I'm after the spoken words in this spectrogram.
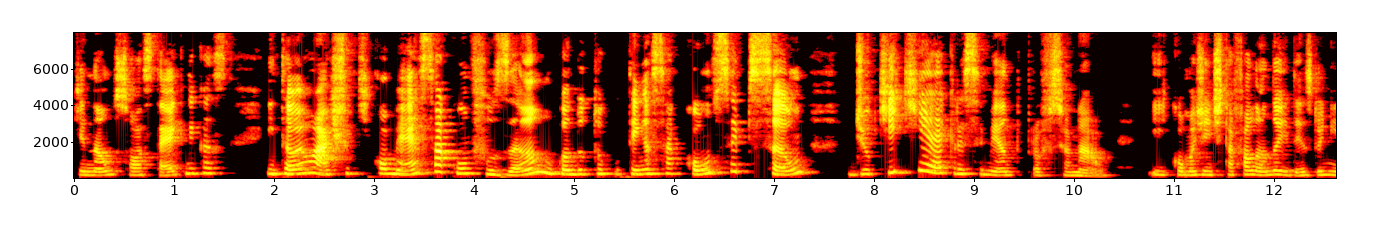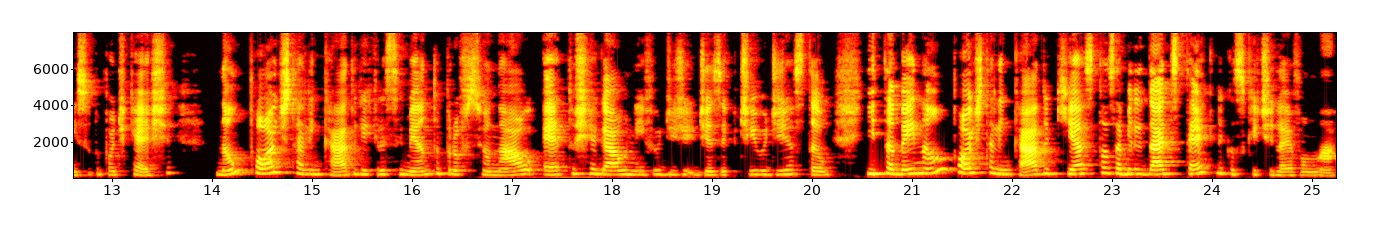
Que não só as técnicas. Então eu acho que começa a confusão quando tu tem essa concepção de o que, que é crescimento profissional. E como a gente está falando aí desde o início do podcast, não pode estar linkado que crescimento profissional é tu chegar ao nível de, de, executivo de gestão. E também não pode estar linkado que as tuas habilidades técnicas que te levam lá.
